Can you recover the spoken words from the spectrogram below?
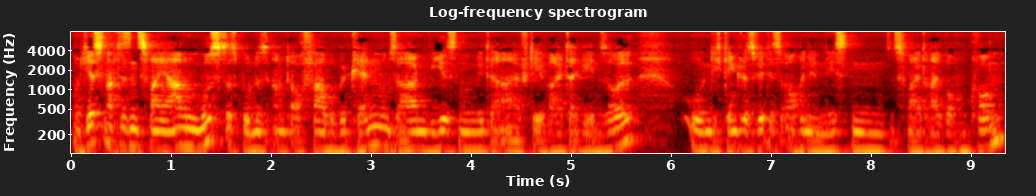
Und jetzt nach diesen zwei Jahren muss das Bundesamt auch Farbe bekennen und sagen, wie es nun mit der AfD weitergehen soll. Und ich denke, das wird jetzt auch in den nächsten zwei, drei Wochen kommen.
